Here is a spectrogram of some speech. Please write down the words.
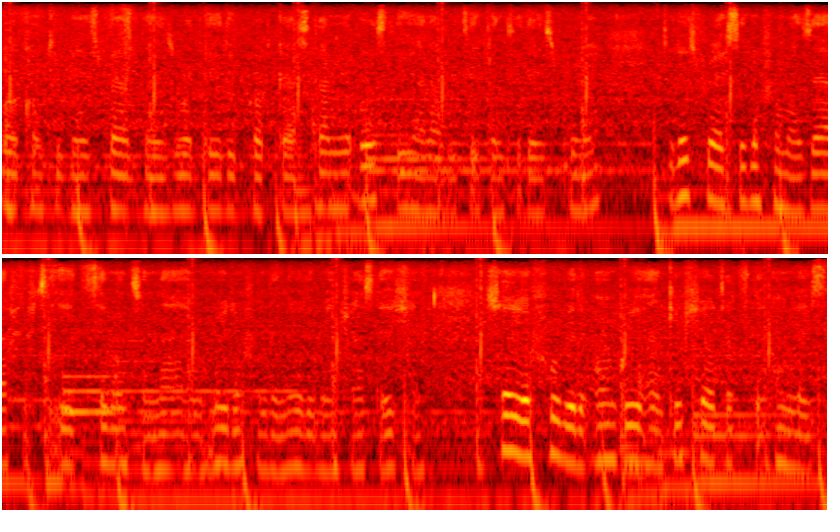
by Word Daily Podcast. I'm your host, Lee, and I'll be taking today's prayer. Today's prayer is taken from Isaiah 58 7 to 9, reading from the New Living Translation. Share your food with the hungry and give shelter to the homeless.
